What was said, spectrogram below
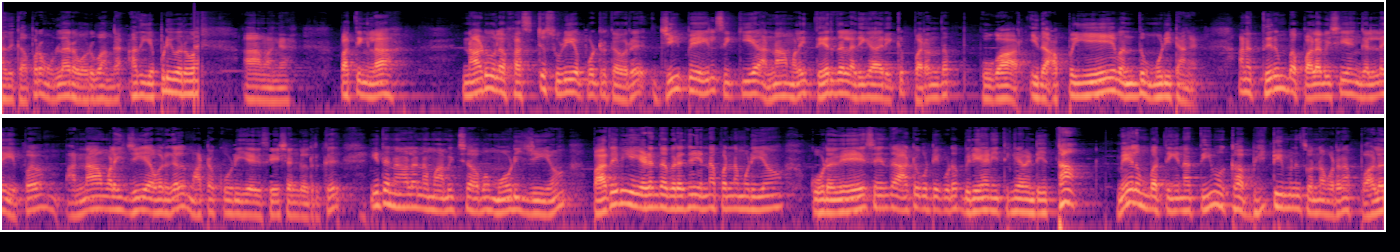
அதுக்கப்புறம் உள்ளார வருவாங்க. அது எப்படி வருவாங்க? ஆமாங்க. பார்த்தீங்களா நடுவில் ஃபஸ்ட்டு சுழியை போட்டிருக்கவர் ஜிபேயில் சிக்கிய அண்ணாமலை தேர்தல் அதிகாரிக்கு பறந்த புகார். இதை அப்பயே வந்து மூடிட்டாங்க. ஆனால் திரும்ப பல விஷயங்களில் இப்போ அண்ணாமலை ஜி அவர்கள் மாட்டக்கூடிய விசேஷங்கள் இருக்குது இதனால் நம்ம அமித்ஷாவும் மோடிஜியும் பதவியை இழந்த பிறகு என்ன பண்ண முடியும்? கூடவே சேர்ந்து ஆட்டுக்குட்டி கூட பிரியாணி திங்க வேண்டியது தான் மேலும் பார்த்தீங்கன்னா திமுக பி டீம்னு சொன்ன உடனே பல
